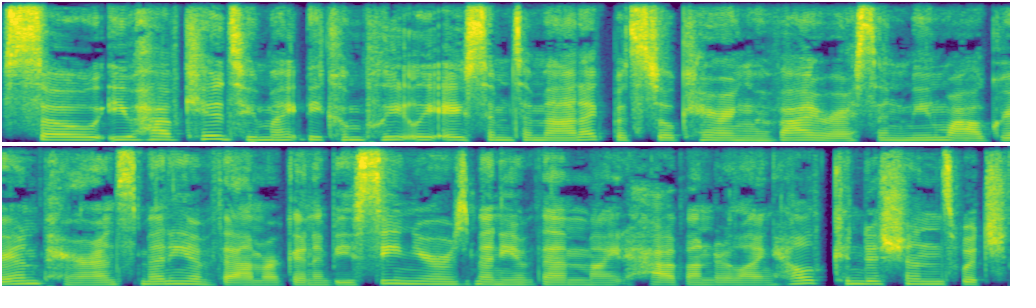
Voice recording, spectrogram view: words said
So, you have kids who might be completely asymptomatic but still carrying the virus. And meanwhile, grandparents, many of them are going to be seniors. Many of them might have underlying health conditions, which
